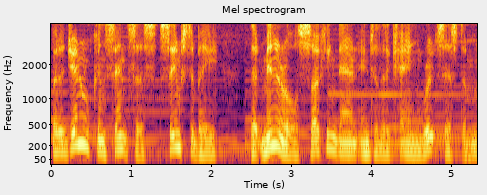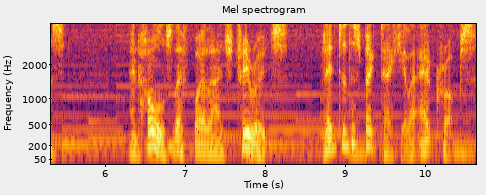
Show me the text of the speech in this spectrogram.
but a general consensus seems to be that minerals soaking down into the decaying root systems and holes left by large tree roots led to the spectacular outcrops.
